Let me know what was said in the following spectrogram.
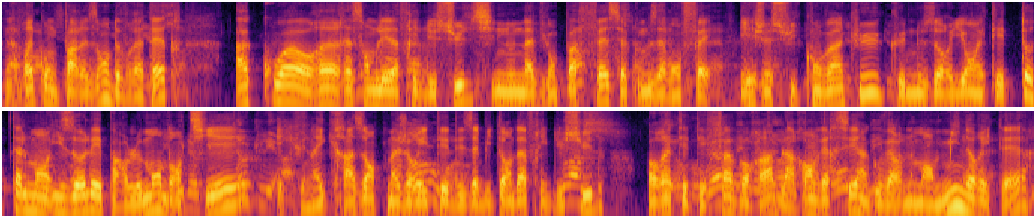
La vraie comparaison devrait être à quoi aurait ressemblé l'Afrique du Sud si nous n'avions pas fait ce que nous avons fait? Et je suis convaincu que nous aurions été totalement isolés par le monde entier et qu'une écrasante majorité des habitants d'Afrique du Sud aurait été favorable à renverser un gouvernement minoritaire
